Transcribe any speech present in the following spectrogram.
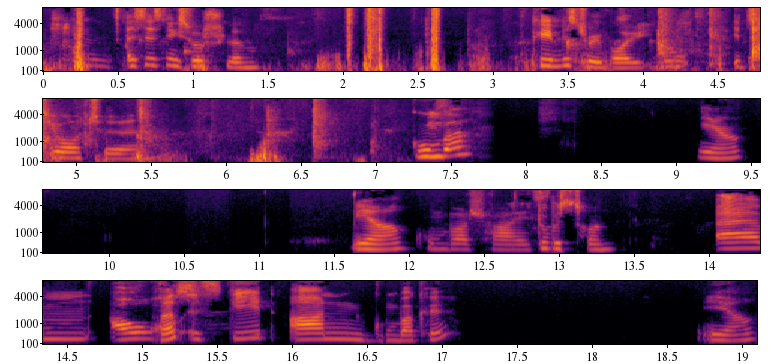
es ist nicht so schlimm. Okay, Mystery Boy, you, it's your turn. Gumba? Ja. Ja, Gumba Scheiß. du bist dran. Ähm, auch Was? es geht an Gumbake. Ja.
